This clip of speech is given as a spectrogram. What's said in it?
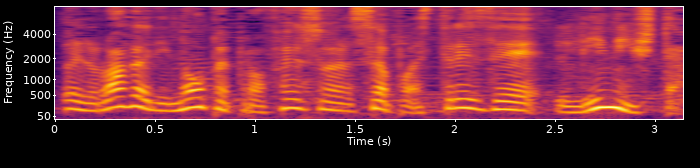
îl roagă din nou pe profesor să păstreze liniștea.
